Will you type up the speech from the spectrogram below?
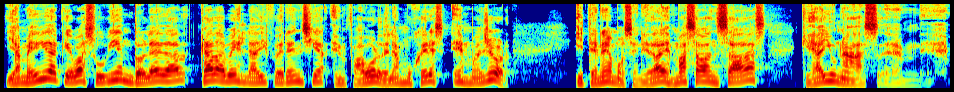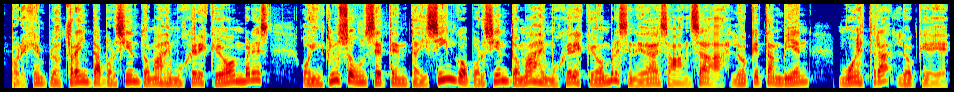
y a medida que va subiendo la edad, cada vez la diferencia en favor de las mujeres es mayor. Y tenemos en edades más avanzadas que hay unas, em, por ejemplo, 30% más de mujeres que hombres o incluso un 75% más de mujeres que hombres en edades avanzadas, lo que también muestra lo que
